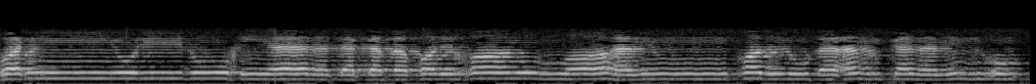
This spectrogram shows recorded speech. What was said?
وإن يريدوا خيانتك فقد خانوا الله من قبل فأمكن منهم.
